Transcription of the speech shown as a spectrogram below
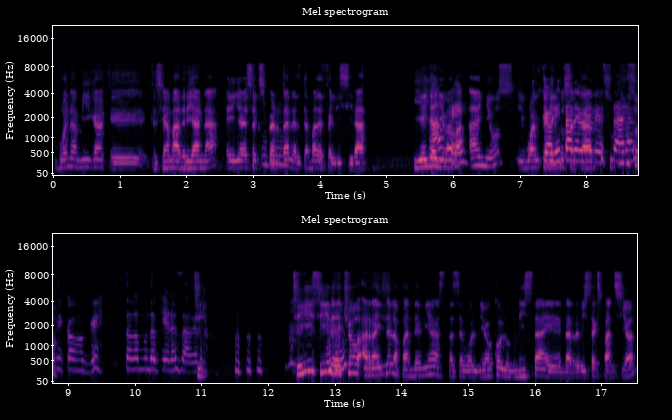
buena amiga que, se llama Adriana, ella es experta en el tema de felicidad. Y ella ah, llevaba años igual que ahorita debe de estar así como que todo el mundo quiere saberlo. Sí. Sí, de hecho, a raíz de la pandemia hasta se volvió columnista en la revista Expansión,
